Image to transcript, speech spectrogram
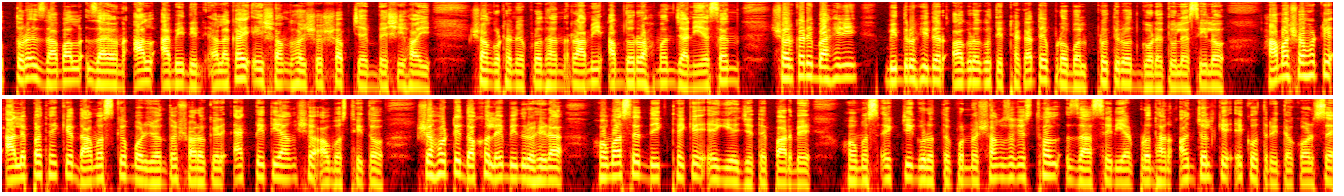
উত্তরে জাবাল জায়ন আল আবিদিন এলাকায় এই সংঘর্ষ সবচেয়ে বেশি হয়। সংগঠনের প্রধান রামি আব্দুর রহমান জানিয়েছেন, সরকারি বাহিনী বিদ্রোহীদের অগ্রগতি ঠেকাতে প্রবল প্রতিরোধ গড়ে তুলেছিল। হামা শহরটি আলেপা থেকে দামাস্ক পর্যন্ত সড়কের এক তৃতীয়াংশে অবস্থিত। শহরটি দখলে বিদ্রোহীরা হোমাসের দিক থেকে এগিয়ে যেতে পারবে। হোমাস একটি গুরুত্বপূর্ণ সংযোগস্থল যা সিরিয়ার প্রধান অঞ্চলকে একত্রিত করছে।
